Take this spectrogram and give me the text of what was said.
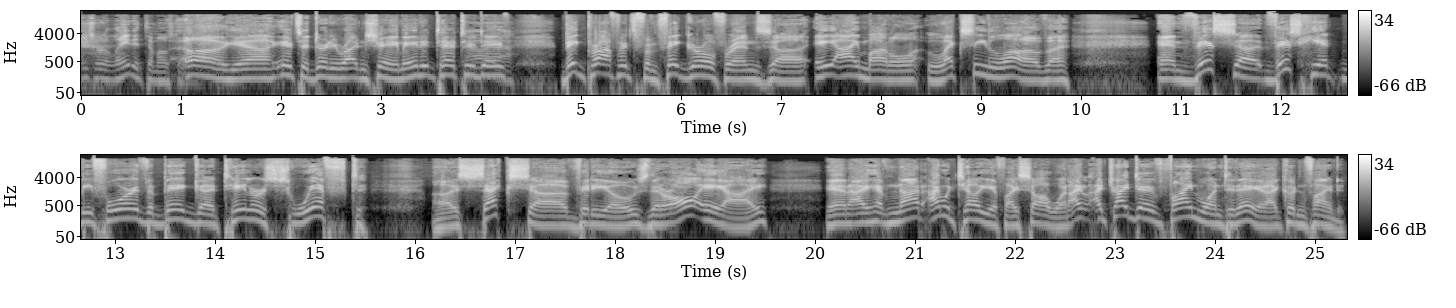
He's related to most of them. Oh yeah, it's a dirty rotten shame, ain't it, Tattoo Oh, Dave? yeah. Big profits from fake girlfriends. Uh, AI model Lexi Love, uh, and this uh, this hit before the big uh, Taylor Swift uh, sex uh, videos that are all AI. And I have not. I would tell you if I saw one. I, I tried to find one today and I couldn't find it.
